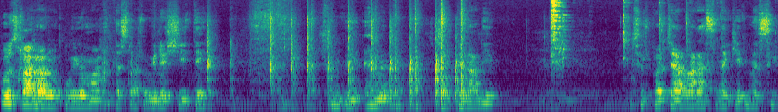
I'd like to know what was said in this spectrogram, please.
Göz kararı koyuyorum arkadaşlar. Öyle şey değil. Şunu bir hemen. Çırpacağın arasına girmesin.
